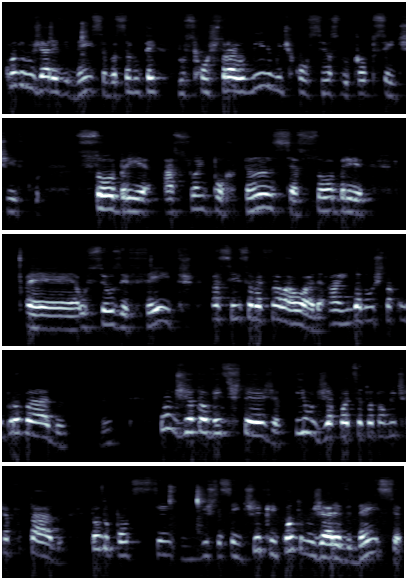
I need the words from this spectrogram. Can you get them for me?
Quando não gera evidência, você não tem, não se constrói o mínimo de consenso no campo científico sobre a sua importância, sobre é, os seus efeitos, a ciência vai falar, olha, ainda não está comprovado. Né? Um dia talvez esteja, e um dia pode ser totalmente refutado. Então, do ponto de vista científico, enquanto não gera evidência,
